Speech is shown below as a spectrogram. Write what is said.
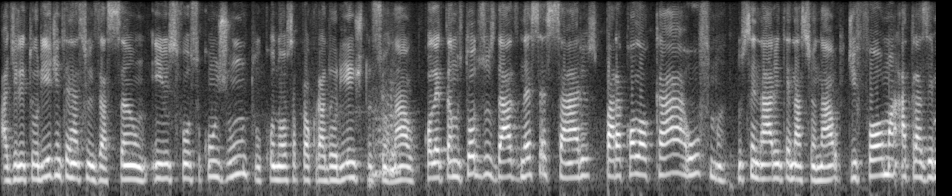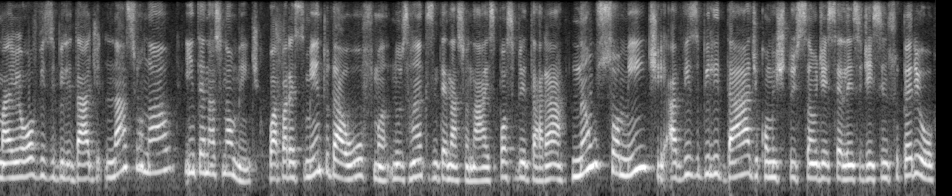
A Diretoria de Internacionalização, um esforço conjunto com nossa Procuradoria Institucional, coletamos todos os dados necessários para colocar a UFMA no cenário internacional de forma a trazer maior visibilidade nacional e internacionalmente. O aparecimento da UFMA nos rankings internacionais possibilitará não somente a visibilidade como instituição de excelência de ensino superior,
